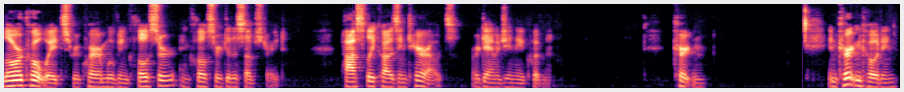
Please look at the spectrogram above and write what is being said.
Lower coat weights require moving closer and closer to the substrate, possibly causing tearouts or damaging the equipment. Curtain. In curtain coating,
